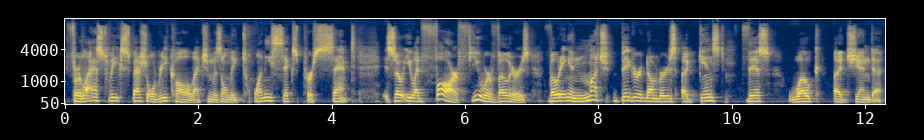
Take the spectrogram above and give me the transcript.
for last week's special recall election was only 26%. So you had far fewer voters voting in much bigger numbers against this woke agenda.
